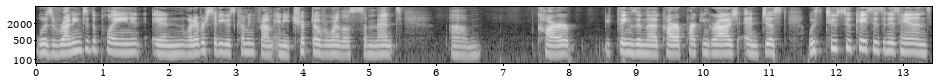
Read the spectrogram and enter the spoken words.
was running to the plane in whatever city he was coming from, and he tripped over one of those cement um, car things in the car parking garage, and just with two suitcases in his hands,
